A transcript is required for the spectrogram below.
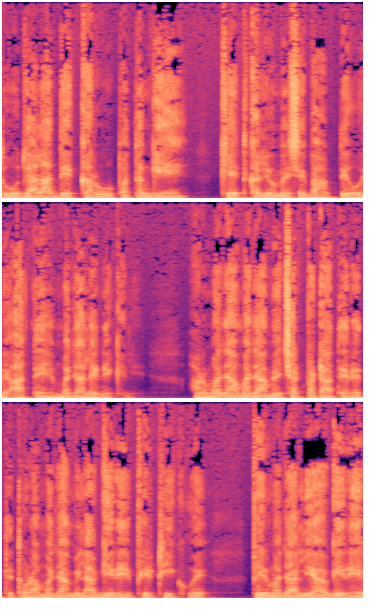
तो उजाला देखकर वो पतंगे खेत खलियों में से भागते हुए आते हैं मज़ा लेने के लिए। और मज़ा मज़ा में छटपटाते रहते, थोड़ा मज़ा मिला, गिरे, फिर ठीक हुए, फिर मज़ा लिया, गिरे,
